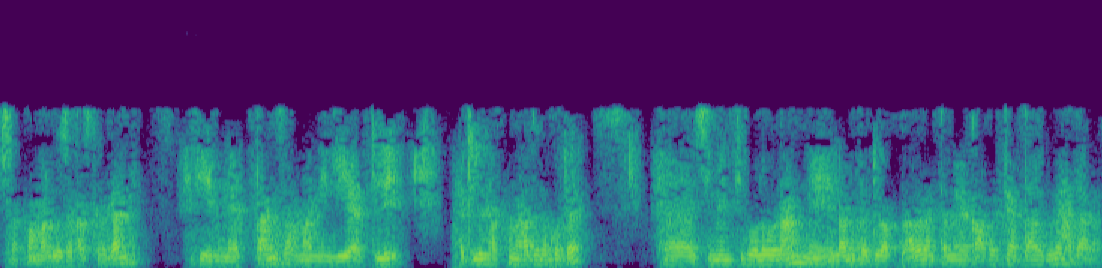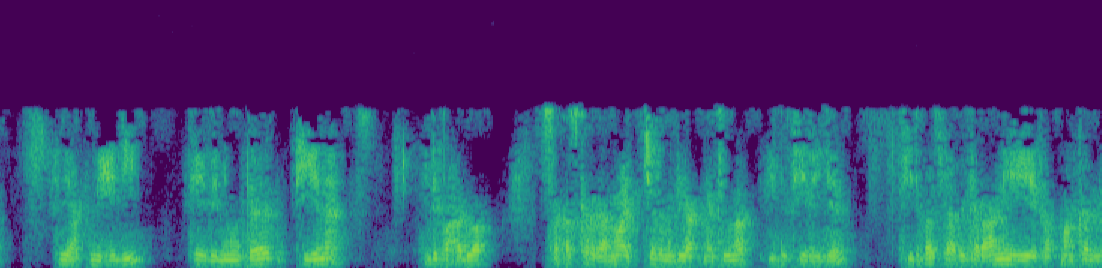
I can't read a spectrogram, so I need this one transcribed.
සක්මන් නළුව සකස් කරගන්නේ. ඉතින් නැත්තම් සාමාන්‍යයෙන් ගිය ඇතුලේ ඇතුලේ සක්මන හදනකොට සිමෙන්ති පොළොව නම් මේ ලනු පතුරක් දාලා නැත්නම් මේ කාපට් එකක් දාලා තමයි හදාගන්නේ. ඉතින් අපි මෙහෙදි ඒ වෙනුවට තියෙන ඉඩ පහඩුවක් සකස් කරගන්නවා එච්චරම ටිකක් නැති වුණත් ඉඩ තියෙන ඉඩ ඊට පස්සේ අපි කරන්නේ මේ සක්මන් කරන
